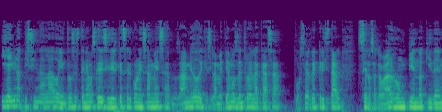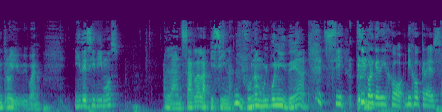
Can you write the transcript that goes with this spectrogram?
y hay una piscina al lado y entonces teníamos que decidir qué hacer con esa mesa. Nos daba miedo de que si la metíamos dentro de la casa por ser de cristal, se nos acababa rompiendo aquí dentro y, bueno, y decidimos lanzarla a la piscina. Y fue una muy buena idea. Sí, sí, porque dijo, dijo Cres,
